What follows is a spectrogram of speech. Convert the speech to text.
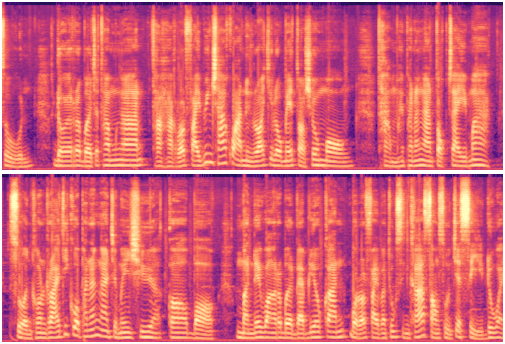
5060 โดยระเบิดจะทำงาน ถ้าหากรถไฟวิ่งช้ากว่า 100 กิโลเมตรต่อชั่วโมงทำให้พนักงานตกใจมาก ส่วนคนร้ายที่กลัวพนักงานจะไม่เชื่อ ก็บอก มันได้วางระเบิดแบบเดียวกันบนรถไฟบรรทุกสินค้า 2074 ด้วย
